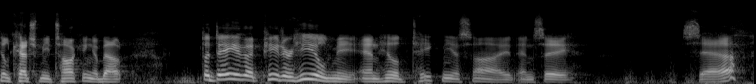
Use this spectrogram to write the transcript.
He'll catch me talking about the day that Peter healed me, and he'll take me aside and say, Seth,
